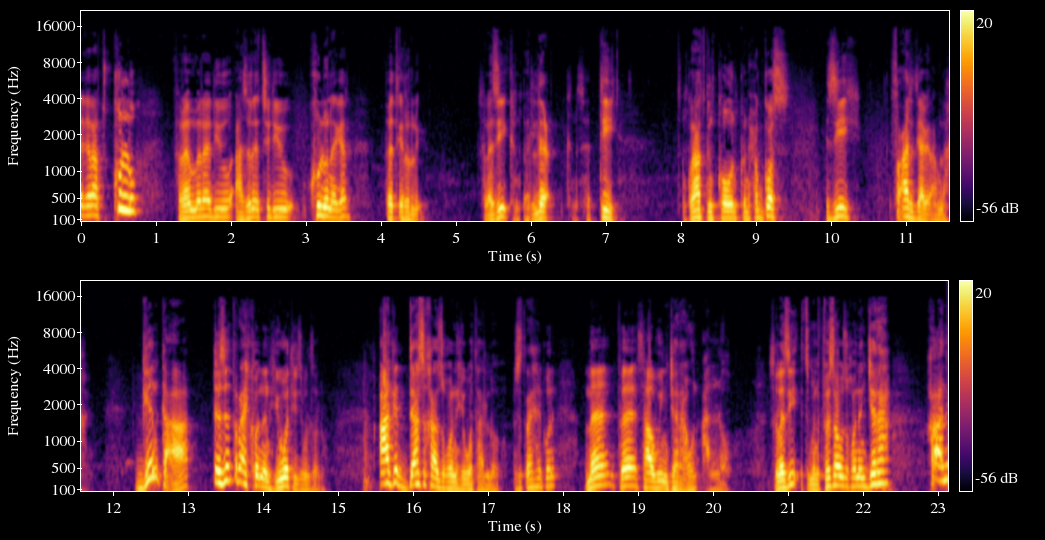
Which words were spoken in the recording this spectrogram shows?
ነገራት ኩሉ ፍረምረ ድዩ ኣዝርእቲ ድዩ ኩሉ ነገር ፈጢርሉ እዩ ስለዚ ክንበልዕ ክንሰቲ ፅንኩራት ክንከውን ክንሕጎስ እዚ ፍቓድ እግዚኣብሔር ኣምላኽ እዩ ግን ከዓ እዚ ጥራይ ኮነን ህይወት እዩ ዝብል ዘሎ ኣገዳሲ ከዓ ዝኾነ ህይወት ኣሎ እዚ ጥራይ ከይኮነ መንፈሳዊ እንጀራ እውን ኣሎ ስለዚ እቲ መንፈሳዊ ዝኾነ እንጀራ ከዓኒ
